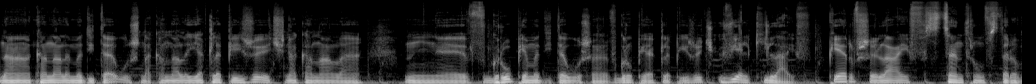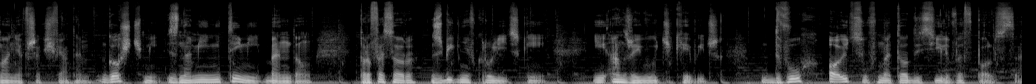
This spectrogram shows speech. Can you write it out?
na kanale Mediteusz, na kanale Jak Lepiej Żyć, na kanale mm, w grupie Mediteusze, w grupie Jak Lepiej Żyć, wielki live. Pierwszy live z Centrum Sterowania Wszechświatem. Gośćmi znamienitymi będą profesor Zbigniew Królicki i Andrzej Wójcikiewicz dwóch ojców metody Silwy w Polsce.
